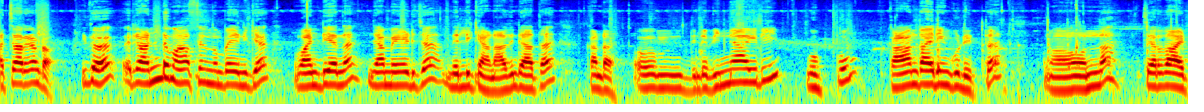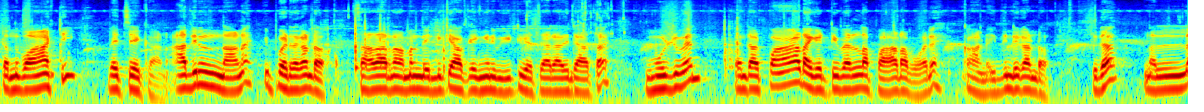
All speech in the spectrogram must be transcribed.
അച്ചാർ കണ്ടോ? ഇത് രണ്ട് മാസത്തിന് മുമ്പേ എനിക്ക് വണ്ടിയിൽ നിന്ന് ഞാൻ മേടിച്ച നെല്ലിക്കാണ് അതിന്റെ അകത്ത് കണ്ട? ഇതിന്റെ വിനാഗിരിയും ഉപ്പും കാന്താരിയും കൂടി ഇട്ട് ഒന്ന് ചെറുതായിട്ടൊന്ന് വാട്ടി വെച്ചേക്കാണ്. അതിൽ നിന്നാണ് ഇപ്പോൾ എടുത്തത്. കണ്ടോ? സാധാരണ നമ്മൾ നെല്ലിക്ക ഒക്കെ ഇങ്ങനെ വീട്ടിൽ വെച്ചാൽ അതിന്റെ അകത്ത് മുഴുവൻ എന്താ പാട കെട്ടി വെള്ള പാട പോലെ കാണും. ഇതിന്റെ കണ്ടോ? ഇത് നല്ല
